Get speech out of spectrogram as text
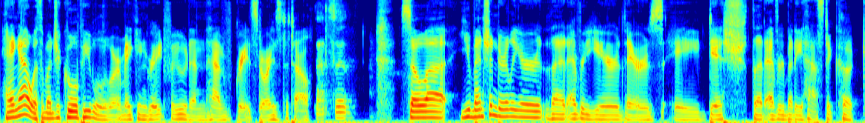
hang out with a bunch of cool people who are making great food and have great stories to tell. That's it so uh, you mentioned earlier that every year there's a dish that everybody has to cook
